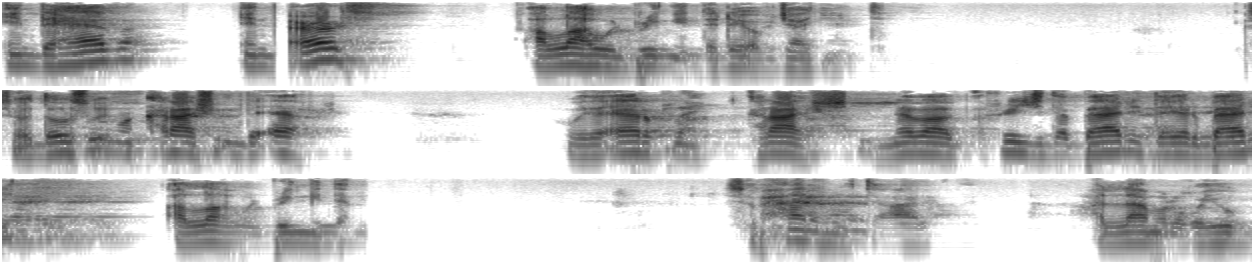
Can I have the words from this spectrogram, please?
in the heaven in the earth Allah will bring it the day of judgment so those who even crash in the air with the airplane crash, never reach the body, their body, Allah will bring them. Subhanahu wa ta'ala. علام الغيوب.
